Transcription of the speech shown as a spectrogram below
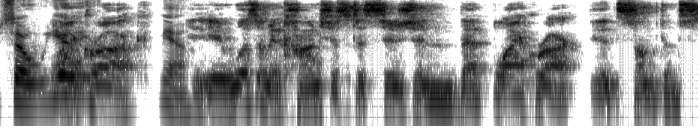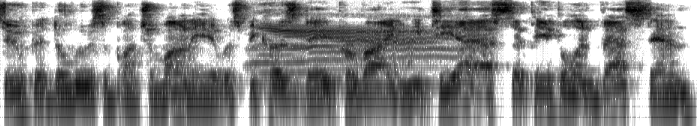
So yeah, BlackRock, yeah. it it wasn't a conscious decision that BlackRock did something stupid to lose a bunch of money. It was because they provide ETFs that people invest in.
